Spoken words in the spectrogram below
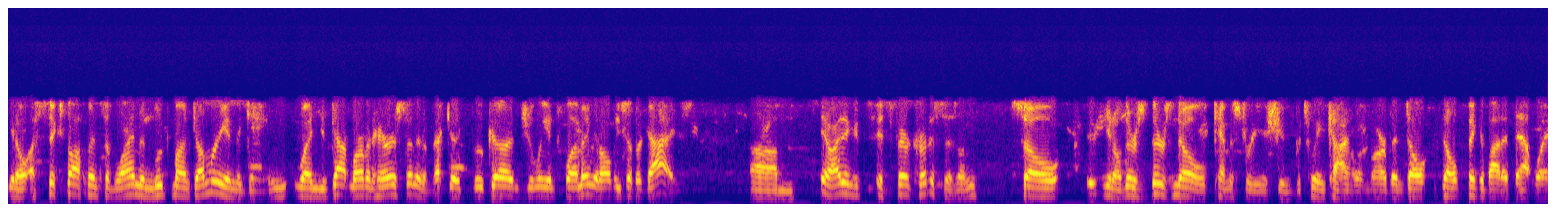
you know a sixth offensive lineman, Luke Montgomery, in the game when you've got Marvin Harrison and Emeka Egbuka and Julian Fleming and all these other guys? Um, you know, I think it's, it's fair criticism. So, you know, there's there's no chemistry issue between Kyle and Marvin. Don't don't think about it that way.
